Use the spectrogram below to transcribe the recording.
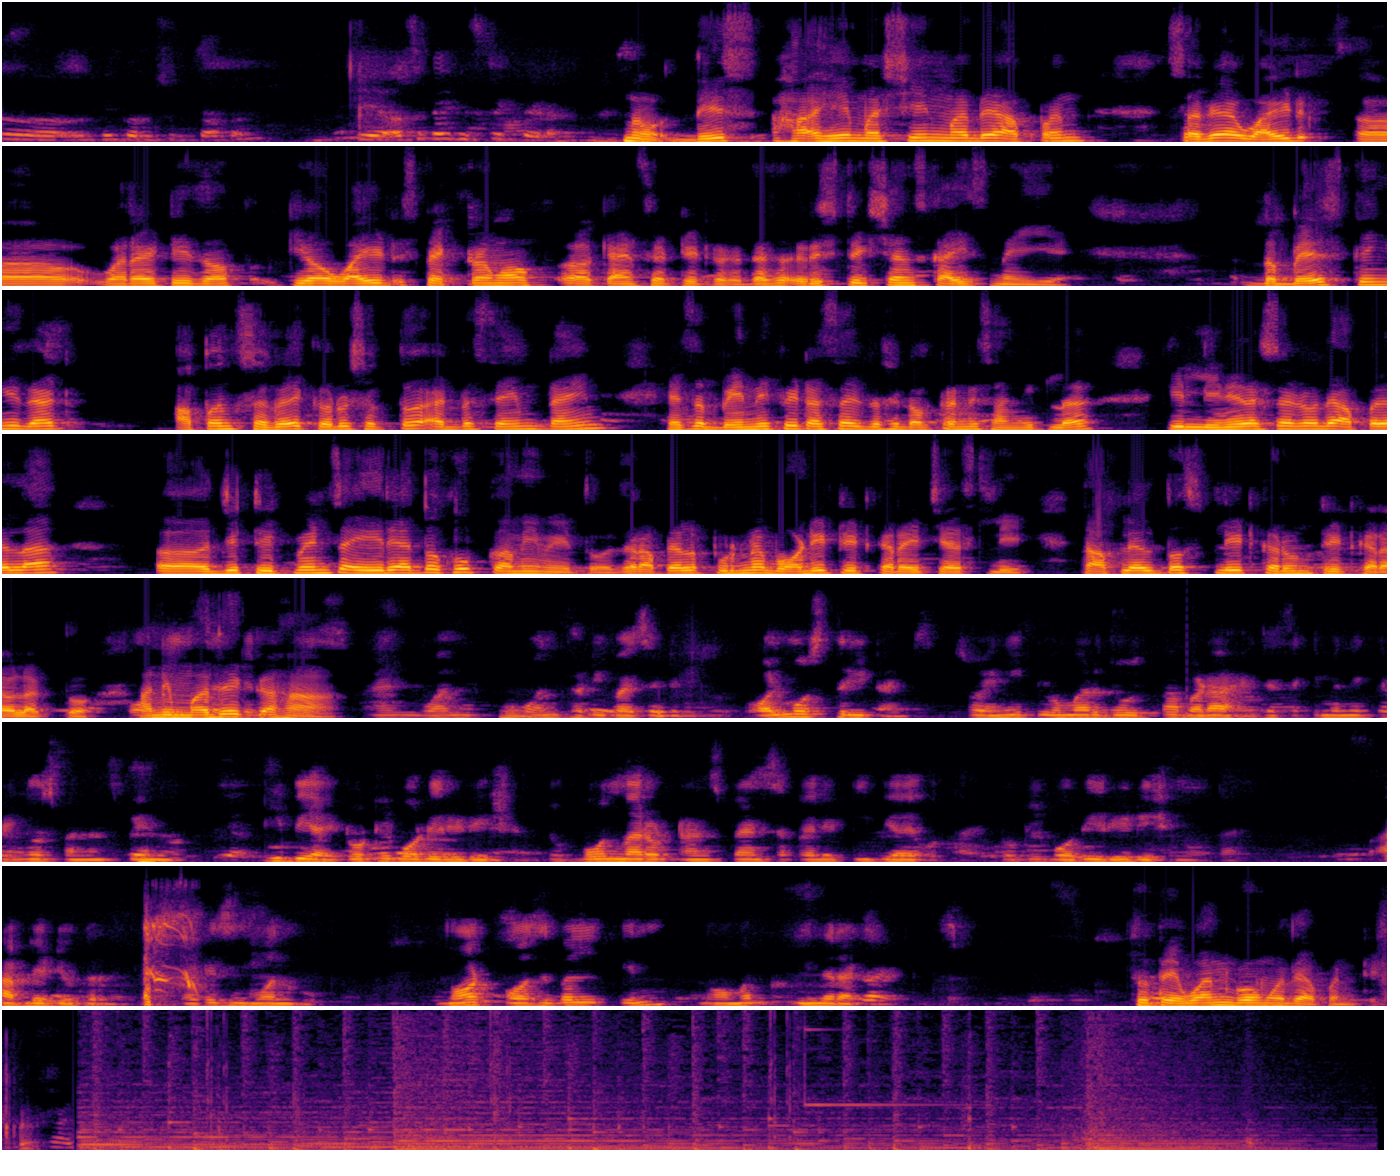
हे करू शकतो आपण हे असं काही रिस्ट्रिक्टेड आहे नो दिस हा हे मशीनमध्ये आपण सगळ्या वाईड व्हरायटीज ऑफ किंवा wide spectrum of cancer treat करतो त्याचं रिस्ट्रिक्शन्स काहीच नाही आहे the best thing is that आपण सगळे करू शकतो. ॲट द सेम टाईम ह्याचं बेनिफिट असं आहे जसं डॉक्टरांनी सांगितलं की लिनियर ॲक्सिडेंटमध्ये आपल्याला जे ट्रीटमेंटचा एरिया तो खूप कमी मिळतो. जर आपल्याला पूर्ण बॉडी ट्रीट करायची असली तर आपल्याला तो स्प्लिट करून ट्रीट करावा लागतो. आणि मध्ये क- हां. Almost three times so any tumour जो इतना बड़ा है जैसे कि मैंने craniospinal span TBI total body radiation जो बोन मैरो ट्रांसप्लांट से पहले टीबीआई होता है टोटल बॉडी रेडिएशन होता है एब्लेटिव करने that is in one go not possible in normal linear accident so ते वन गोमध्ये आपण ट्रीट करतो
